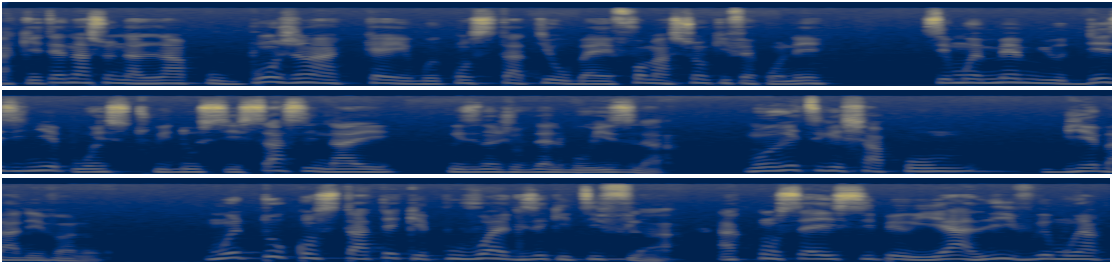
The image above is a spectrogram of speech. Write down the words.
ak internasyonal la pou bon jan akay mwen konstate ou ba informasyon ki fe konen, se mwen menm yo dezinye pou instwi dosi sasina prezident Jovenel Moïse la. Mwen retire chapoum, bien ba devan nou. Mwen tou konstate ke pouvoi ekzekitif la, ak konsey siperya livre mwen ak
